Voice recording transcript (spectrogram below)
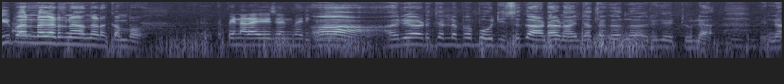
ഈ ഭരണഘടന നടക്കുമ്പോ. പിണറായി വിജയൻ ഭരിക്കും ആ അവർ അവിടെ ചെല്ലപ്പോൾ പോലീസ് കാടാണ്. അതിന്റെ അകത്തൊക്കെ ഒന്നും അവർ കയറ്റൂല. പിന്നെ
